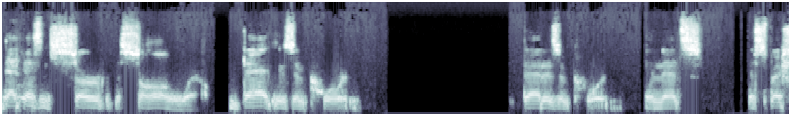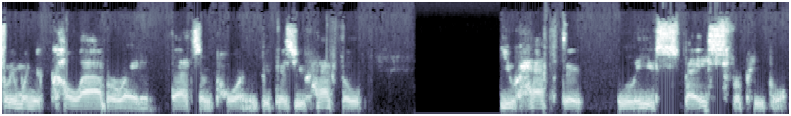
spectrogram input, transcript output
That doesn't serve the song well. That is important. That is important. And that's especially when you're collaborating, that's important because you have to you have to leave space for people.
